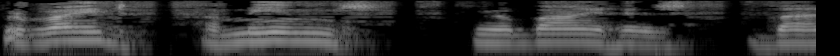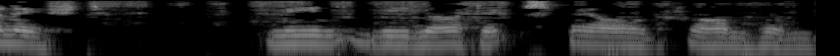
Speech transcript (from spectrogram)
provide a means whereby his banished mean be not expelled from him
